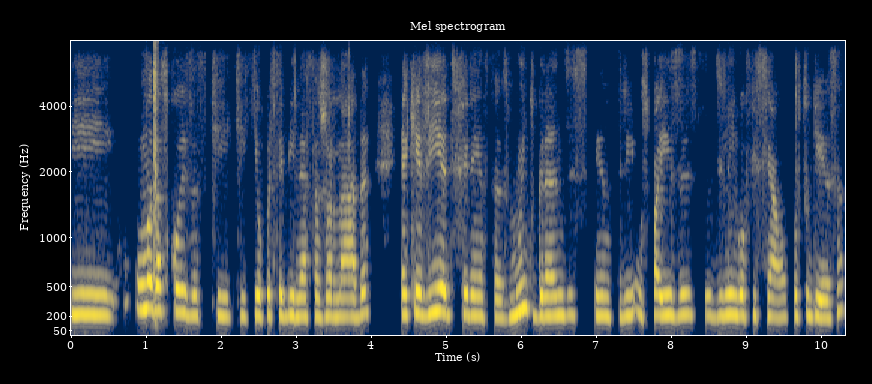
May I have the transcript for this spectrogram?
E uma das coisas que, que, que, eu percebi nessa jornada é que havia diferenças muito grandes entre os países de língua oficial portuguesa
